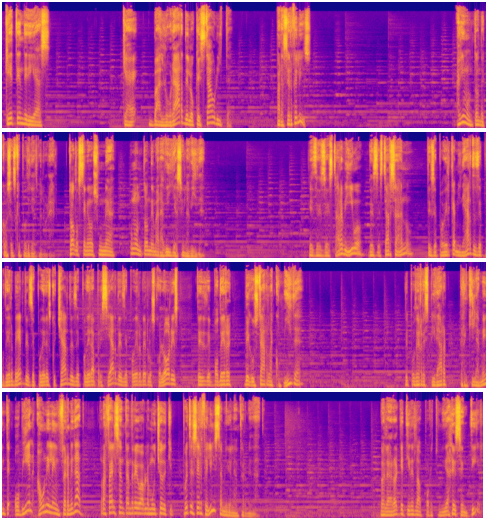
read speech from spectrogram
¿qué tendrías que valorar de lo que está ahorita para ser feliz? Hay un montón de cosas que podrías valorar. Todos tenemos una, un montón de maravillas en la vida. Desde estar vivo, desde estar sano, desde poder caminar, desde poder ver, desde poder escuchar, desde poder apreciar, desde poder ver los colores, desde poder degustar la comida, de poder respirar tranquilamente, o bien aún en la enfermedad. Rafael Santandreu habla mucho de que puedes ser feliz también en la enfermedad. verdad que tienes la oportunidad de sentir,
